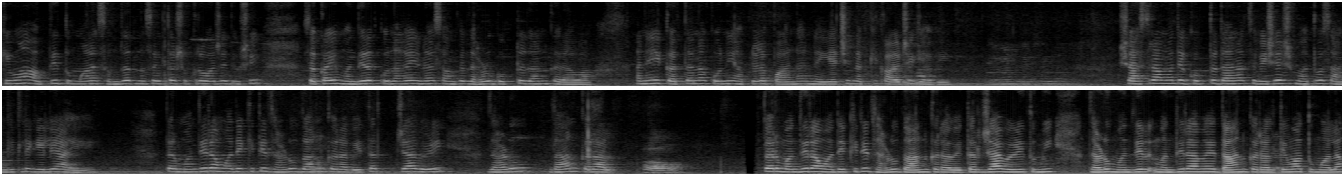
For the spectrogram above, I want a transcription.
किंवा अगदी तुम्हाला समजत नसेल तर शुक्रवारच्या दिवशी सकाळी मंदिरात कोणालाही न सांगता झाडू गुप्तदान करावा आणि हे करताना कोणी आपल्याला पाहणार नाही याची नक्की काळजी घ्यावी. शास्त्रामध्ये गुप्तदानाचे विशेष महत्त्व सांगितले गेले आहे. तर मंदिरामध्ये किती झाडू दान करावे? तर ज्यावेळी झाडू दान कराल. हो. तर मंदिरामध्ये किती झाडू दान करावे? तर ज्यावेळी तुम्ही झाडू मंदिर मंदिरामध्ये दान कराल तेव्हा तुम्हाला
